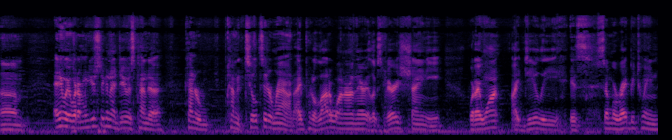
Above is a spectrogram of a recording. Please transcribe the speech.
Um, anyway, what I'm usually gonna do is kind of, kind of, kind of tilt it around. I put a lot of water on there. It looks very shiny. What I want ideally is somewhere right between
